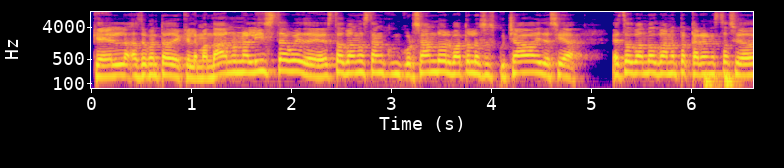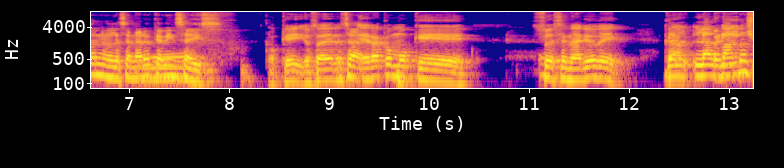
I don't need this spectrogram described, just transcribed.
Que él, haz de cuenta de que le mandaban una lista, güey, de estas bandas están concursando. El vato las escuchaba y decía, estas bandas van a tocar en esta ciudad en el escenario Kevin 6. Ok, o sea, era, O sea- era como que su escenario de De las bandas-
